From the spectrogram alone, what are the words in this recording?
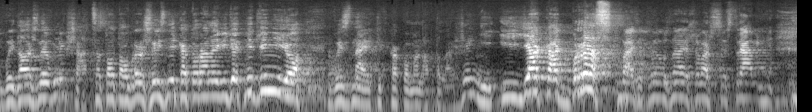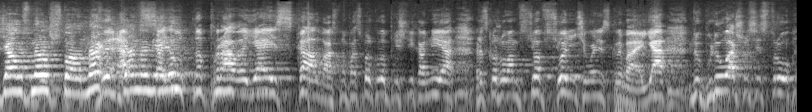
Вы должны вмешаться. Тот образ жизни, который она ведет, не для нее. Вы знаете, в каком она положении, и я как брас. Хватит, вы узнали, что ваша сестра... Я узнал, что она, Вы я намерен... абсолютно правы, я искал вас, но поскольку вы пришли ко мне, я расскажу вам все, все, ничего не скрывая. Я люблю вашу сестру,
